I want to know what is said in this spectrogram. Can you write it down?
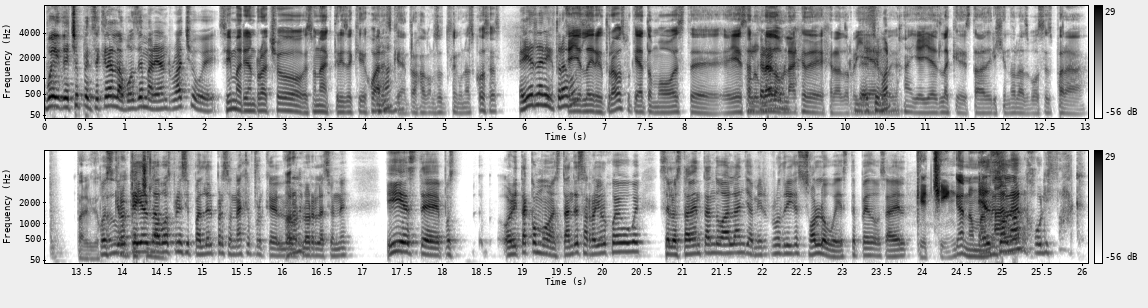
Güey, de hecho pensé que era la voz de Marian Ruacho, güey. Sí, Marian Roacho es una actriz de aquí de Juárez Ajá. que ha trabajado con nosotros en algunas cosas. ¿Ella es la directora? de Ella voz? es la directora de voz porque ella tomó este. Ella es alumna Gerardo. de doblaje de Gerardo Rillero. Y ella es la que estaba dirigiendo las voces para, para el videojuego. Pues creo que ella es la voz principal del personaje porque lo, lo relacioné. Y este, pues, ahorita como está en desarrollo el juego, güey, se lo está aventando Alan Yamir Rodríguez solo, güey, este pedo. O sea, él. Qué chinga, no Él mames. solo- Alan, holy fuck.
